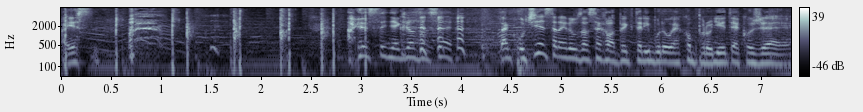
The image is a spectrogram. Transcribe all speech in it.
A jestli... A jestli někdo zase, tak určitě se najdou zase chlapy, který budou jako prudit, jakože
